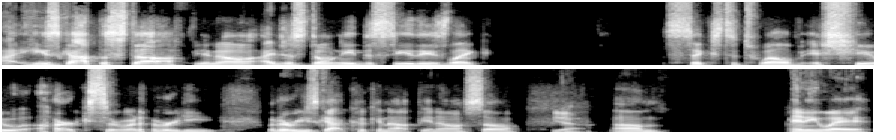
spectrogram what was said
I, he's got the stuff, you know. I just don't need to see these like six to twelve issue arcs or whatever he whatever he's got cooking up, you know. So Yeah. um anyway,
